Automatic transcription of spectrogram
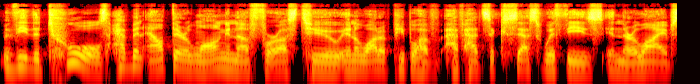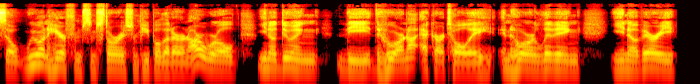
the the tools have been out there long enough for us to, and a lot of people have have had success with these in their lives. So we want to hear from some stories from people that are in our world, you know, doing the, the who are not Eckhart Tolle and who are living, you know, very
